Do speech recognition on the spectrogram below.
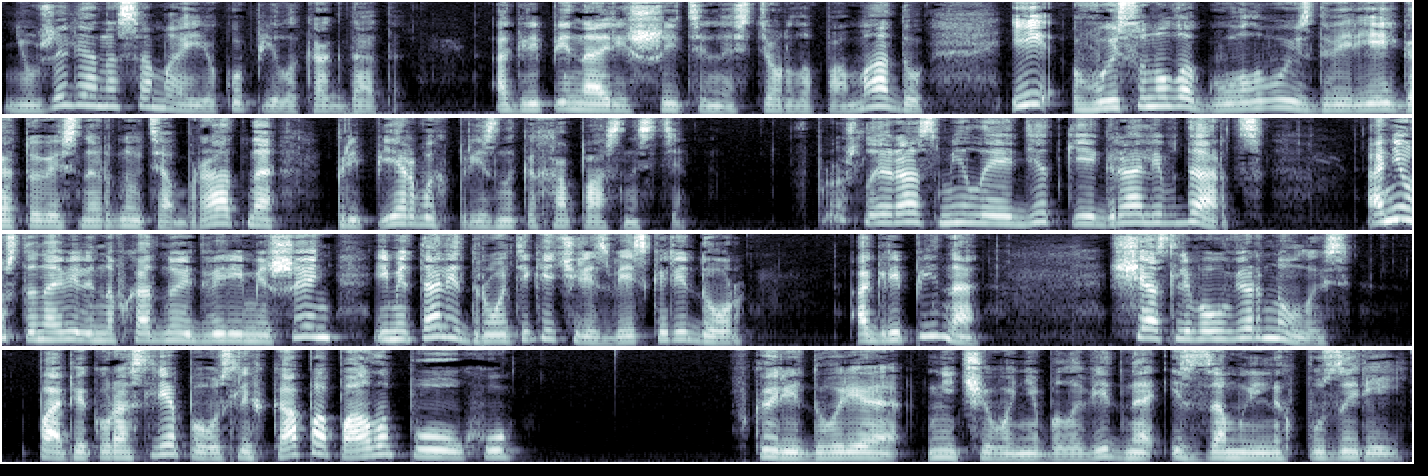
Неужели она сама ее купила когда-то? Агриппина решительно стерла помаду и высунула голову из дверей, готовясь нырнуть обратно при первых признаках опасности. В прошлый раз милые детки играли в дартс. Они установили на входной двери мишень и метали дротики через весь коридор. Агриппина счастливо увернулась. Папе Курослепову слегка попало по уху. В коридоре ничего не было видно из-за мыльных пузырей.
